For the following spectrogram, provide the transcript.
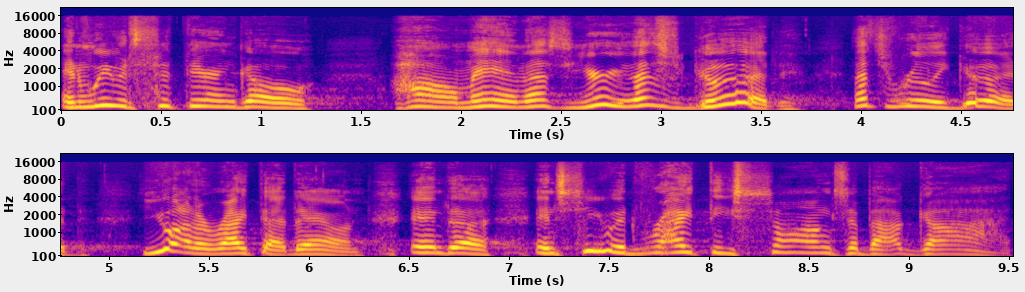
and we would sit there and go, oh man, that's, you're, that's good. That's really good. You ought to write that down. And, uh, and she would write these songs about God.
